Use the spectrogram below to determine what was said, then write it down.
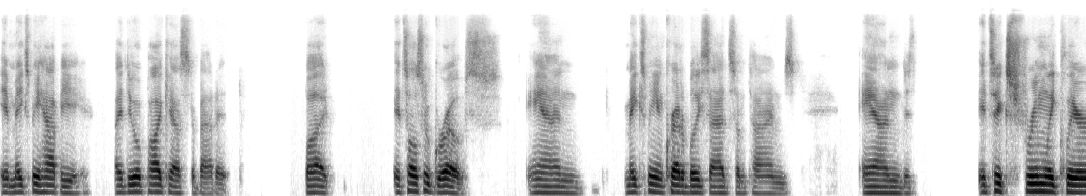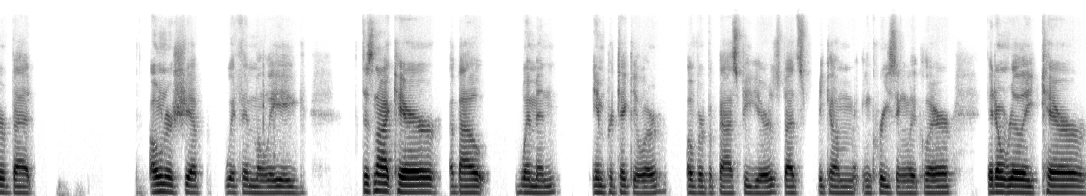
It makes me happy. I do a podcast about it, but it's also gross and makes me incredibly sad sometimes. And it's extremely clear that ownership within the league does not care about women in particular over the past few years. That's become increasingly clear. They don't really care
